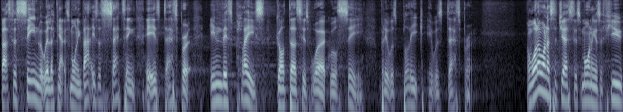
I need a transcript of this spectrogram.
That's the scene that we're looking at this morning. That is a setting. It is desperate in this place, God does his work, we'll see. But it was bleak, it was desperate. And what I want to suggest this morning is a few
